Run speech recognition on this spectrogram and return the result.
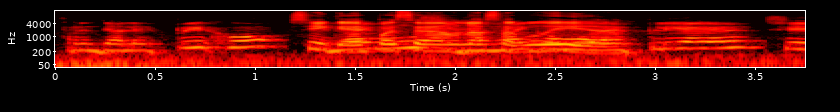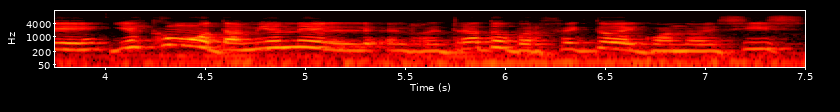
frente al espejo. Sí, que hay después se da una no hay como sacudida. despliegue. Sí, y es como también el, el retrato perfecto de cuando decís,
